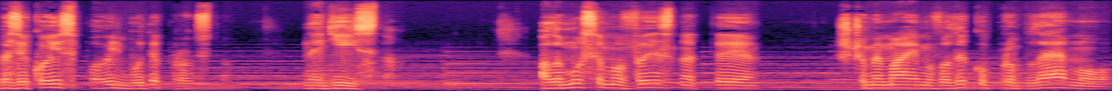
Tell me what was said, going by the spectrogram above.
без якої сповідь буде просто недійсна. Але мусимо визнати, що ми маємо велику проблему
